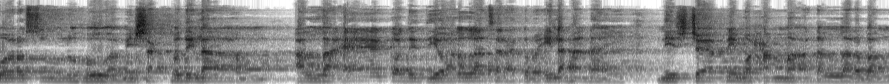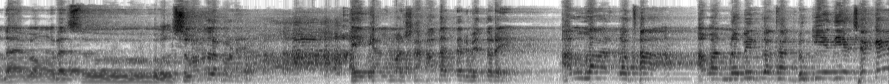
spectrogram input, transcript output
ورسوله আমি সাক্ষ্য দিলাম আল্লাহ এক অদ্বিতীয় আল্লাহ ছাড়া কোনো ইলাহা নাই নিশ্চয় আপনি মোহাম্মদ আল্লাহর বান্দা এবং রাসূল সুবহানাল্লাহ পড়েন এই কালমা শাহাদাতের ভেতরে আল্লাহর কথা আমার নবীর কথা ঢুকিয়ে দিয়েছে কে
